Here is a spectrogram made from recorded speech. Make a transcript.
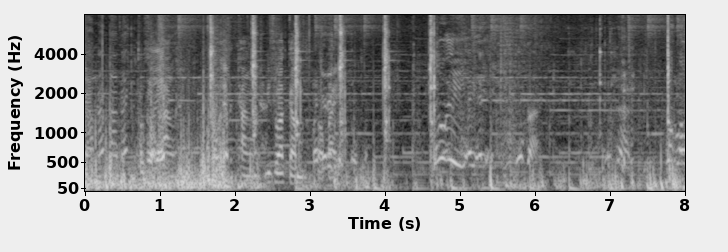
ตามนั้นตามนั้นทดสอบทางทดแลบทางวิศวกรรมมันต่อจะไปได้จบๆแล้วไอ้ไอ้ไอ้พวกอะพวกอะพวกเรา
